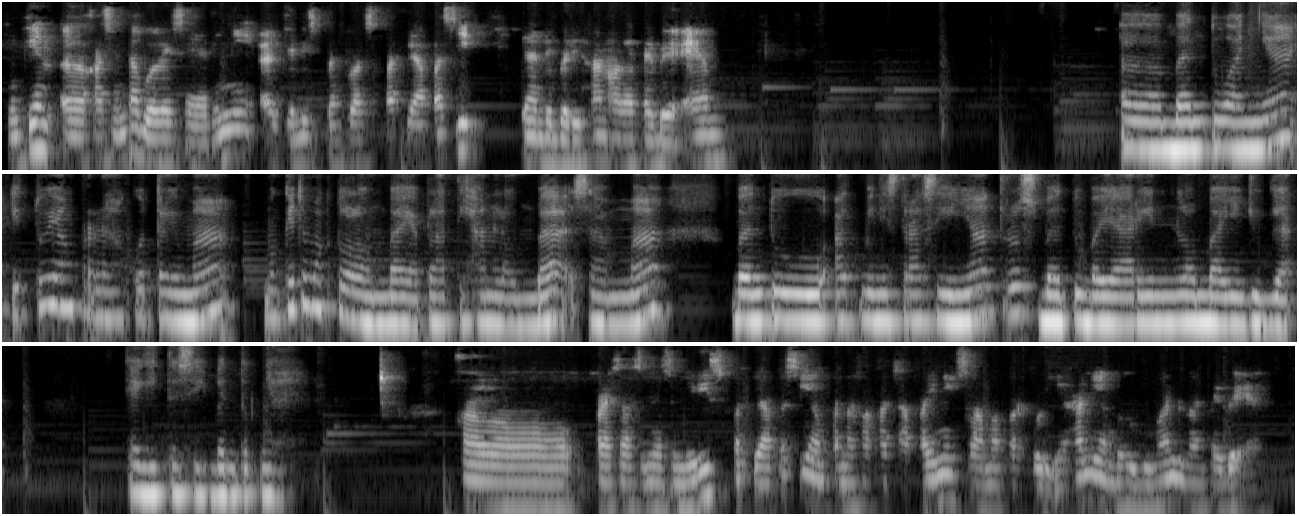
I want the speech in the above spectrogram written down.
Mungkin uh, Kak Sinta boleh share ini uh, jenis bantuan seperti apa sih yang diberikan oleh PBM? Uh, bantuannya itu yang pernah aku terima mungkin itu waktu lomba ya pelatihan lomba sama bantu administrasinya terus bantu bayarin lombanya juga. Kayak gitu sih bentuknya. Kalau prestasinya sendiri seperti apa sih yang pernah kakak capai nih selama perkuliahan yang berhubungan dengan PBM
